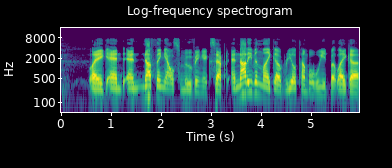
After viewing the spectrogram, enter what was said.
like and and nothing else moving except and not even like a real tumbleweed, but like a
